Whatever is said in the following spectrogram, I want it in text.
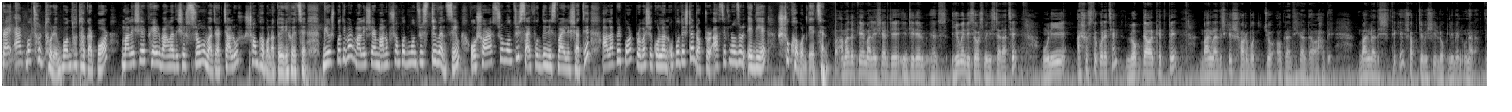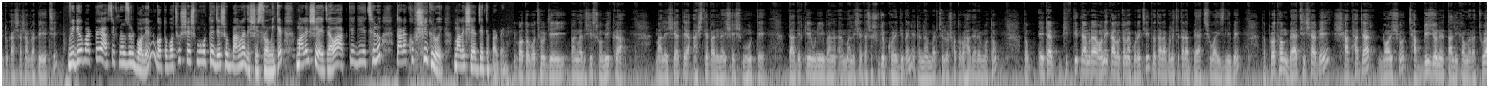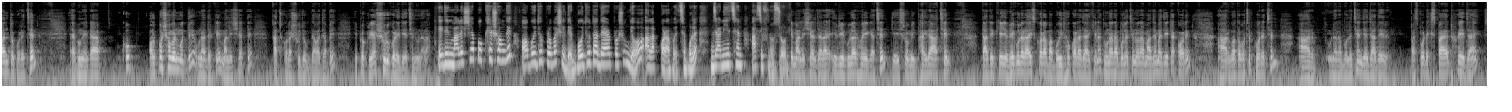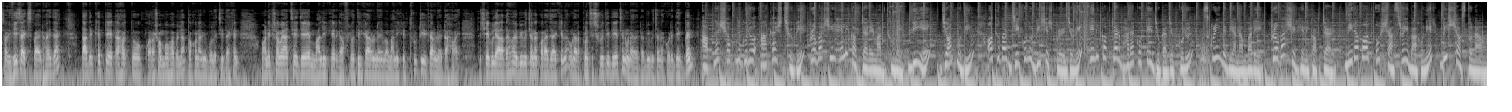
প্রায় এক বছর ধরে বন্ধ থাকার পর মালয়েশিয়ায় ফের বাংলাদেশের শ্রমবাজার চালুর সম্ভাবনা তৈরি হয়েছে। বৃহস্পতিবার মালয়েশিয়ার মানব সম্পদ মন্ত্রী স্টিভেন সিম ও স্বরাষ্ট্রমন্ত্রী সাইফুদ্দিন ইসমাইলের সাথে আলাপের পর প্রবাসী কল্যাণ উপদেষ্টা ডক্টর আসিফ নজরুল এ এদিয়ে সুখবর দিয়েছেন। আমাদেরকে মালয়েশিয়ার যে ইন্টেরিয়ার, হিউম্যান রিসোর্স মিনিস্টার আছে, উনি আশ্বস্ত করেছেন, লোক দেওয়ার ক্ষেত্রে বাংলাদেশকে সর্বোচ্চ অগ্রাধিকার দেওয়া হবে। বাংলাদেশ থেকে সবচেয়ে বেশি লোক নেবেন ওনারা। এটুকু আশ্বাস আমরা পেয়েছি। ভিডিও বার্তায় আসিফ নজরুল বলেন গত বছর শেষ মুহূর্তে যেসব বাংলাদেশি শ্রমিকের মালয়েশিয়ায় যাওয়া আটকে গিয়েছিল তারা খুব শীঘ্রই মালয়েশিয়া যেতে পারবেন। গত বছর যেই বাংলাদেশি শ্রমিকরা মালয়েশিয়াতে আসতে পারে নাই শেষ মুহূর্তে। তাদেরকে উনি মালয়েশিয়াতে আসার সুযোগ করে দিবেন। এটা নাম্বার ছিল সতেরো হাজারের মতো। তো এটা ভিত্তিতে আমরা অনেক আলোচনা করেছি। তো তারা বলেছে তারা ব্যাচ ওয়াইজ নিবে। তো প্রথম ব্যাচ হিসাবে সাত হাজার নয়শো ছাব্বিশ জনের তালিকা ওনারা চূড়ান্ত করেছেন। এবং এটা খুব অল্প সময়ের মধ্যে ওনাদেরকে মালয়েশিয়াতে কাজ করার সুযোগ দেওয়া যাবে। এই প্রক্রিয়া শুরু করে দিয়েছেন ওনারা এদিন মালয়েশিয়া পক্ষের সঙ্গে অবৈধ প্রবাসীদের বৈধতা দেওয়ার প্রসঙ্গেও আলাপ করা হয়েছে বলে জানিয়েছেন আসিফ নজরুল। মালয়েশিয়ার যারা ইরেগুলার হয়ে গেছেন যে শ্রমিক ভাইরা আছেন তাদেরকে রেগুলারাইজ করা বা বৈধ করা যায় কিনা তো ওনারা বলেছেন ওনারা মাঝে মাঝে এটা করেন। আর গত বছর করেছেন। আর ওনারা বলেছেন যে যাদের পাসপোর্ট এক্সপায়ার্ড হয়ে যায় সরি ভিসা এক্সপায়ার্ড হয়ে যায়, তাদের ক্ষেত্রে এটা হয়তো করা সম্ভব হবে না। তখন আমি বলেছি, দেখেন, অনেক সময় আছে যে মালিকের গাফলতির কারণে বা মালিকের ত্রুটির কারণে এটা হয়। তো সেগুলি আলাদাভাবে বিবেচনা করা যায় কিনা, ওনারা প্রতিশ্রুতি দিয়েছেন, ওনারা এটা বিবেচনা করে দেখবেন। আপনার স্বপ্নগুলো আকাশ ছবি প্রবাসীর হেলিকপ্টারের মাধ্যমে। বিয়ে, জন্মদিন অথবা যে কোনো বিশেষ প্রয়োজনে হেলিকপ্টার ভাড়া করতে যোগাযোগ করুন স্ক্রিনে দেয়া নাম্বারে। প্রবাসীর হেলিকপ্টার, নিরাপদ ও সাশ্রয়ী বাহনের বিশ্বস্ত নাম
